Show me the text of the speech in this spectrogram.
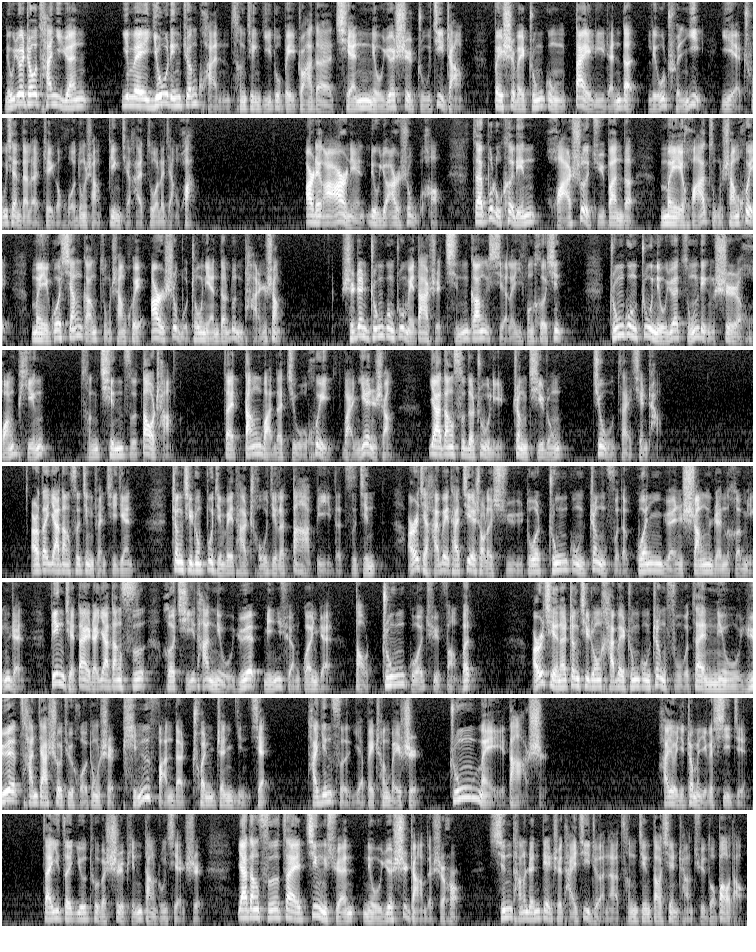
纽约州参议员。因为幽灵捐款，曾经一度被抓的前纽约市主计长，被视为中共代理人的刘纯义也出现在了这个活动上，并且还做了讲话。二零二二年六月二十五号，在布鲁克林华社举办的美华总商会美国香港总商会二十五周年的论坛上，时任中共驻美大使秦刚写了一封贺信，中共驻纽约总领事黄平曾亲自到场。在当晚的酒会晚宴上，亚当斯的助理郑其荣就在现场。而在亚当斯竞选期间，郑其中不仅为他筹集了大笔的资金，而且还为他介绍了许多中共政府的官员、商人和名人，并且带着亚当斯和其他纽约民选官员到中国去访问。而且呢，郑其中还为中共政府在纽约参加社区活动时频繁的穿针引线。他因此也被称为是中美大使。还有一这么一个细节，在一则 YouTube 视频当中显示，亚当斯在竞选纽约市长的时候，新唐人电视台记者呢曾经到现场去做报道。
